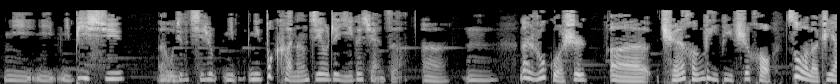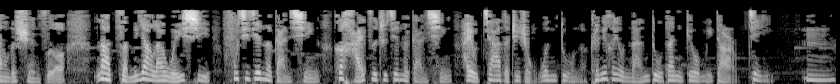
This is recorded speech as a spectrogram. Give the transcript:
你你你必须，呃，我觉得其实你你不可能只有这一个选择。嗯嗯，那如果是呃权衡利弊之后做了这样的选择，那怎么样来维系夫妻间的感情和孩子之间的感情，还有家的这种温度呢？肯定很有难度，但你给我们一点建议。嗯。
